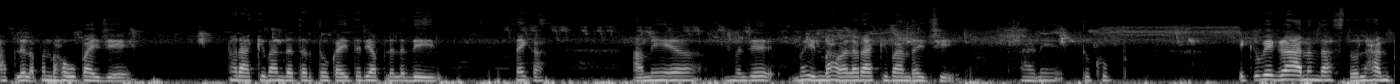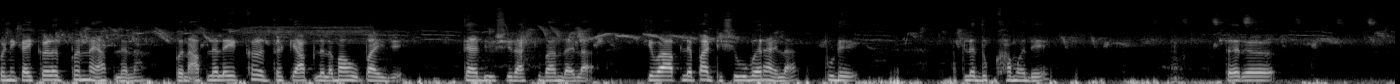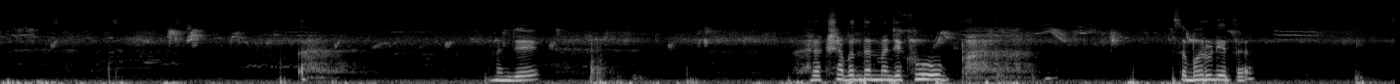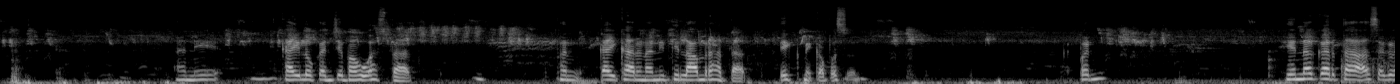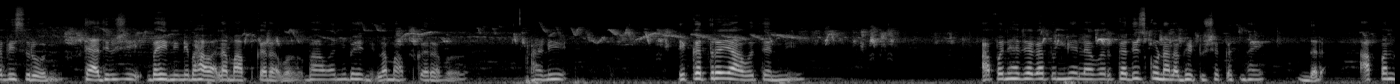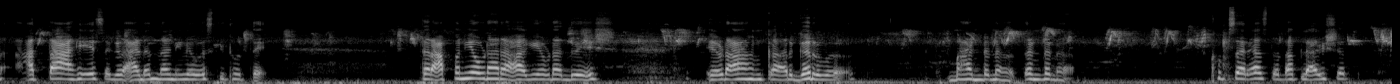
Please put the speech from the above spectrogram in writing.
आपल्याला पण भाऊ पाहिजे. राखी बांधला तर तो काहीतरी आपल्याला देईल नाही का? आम्ही म्हणजे बहीण भावाला राखी बांधायची आणि तो खूप एक वेगळा आनंद असतो. लहानपणी काही कळत पण नाही आपल्याला पण आपल्याला एक कळतं की आपल्याला भाऊ पाहिजे त्या दिवशी राखी बांधायला किंवा आपल्या पाठीशी उभं राहायला पुढे. आपल्या दुःखामध्ये. तर म्हणजे रक्षाबंधन म्हणजे खूप असं भरून येतं. आणि काही लोकांचे भाऊ असतात पण काही कारणाने ते लांब राहतात एकमेकापासून. पण हे न करता सगळं विसरून त्या दिवशी बहिणीने भावाला माफ करावं भावाने बहिणीला माफ करावं आणि एकत्र यावं त्यांनी. आपण ह्या जगातून गेल्यावर कधीच कोणाला भेटू शकत नाही. जर आपण आत्ता आहे सगळं आनंदाने व्यवस्थित होते तर आपण एवढा राग एवढा द्वेष एवढा अहंकार गर्व भांडणं तंडणं खूप साऱ्या असतात आपल्या आयुष्यात.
